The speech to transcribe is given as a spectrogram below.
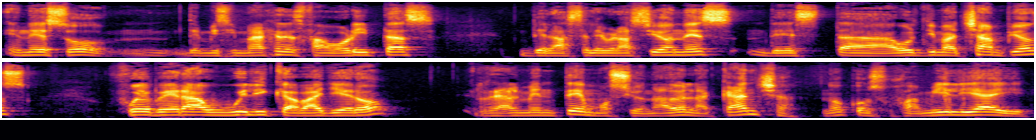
en eso, de mis imágenes favoritas de las celebraciones de esta última Champions, fue ver a Willy Caballero realmente emocionado en la cancha, ¿no? Con su familia y,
